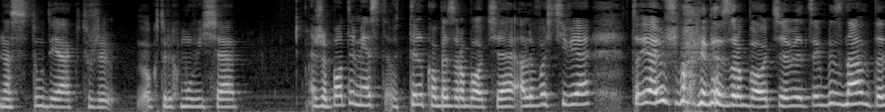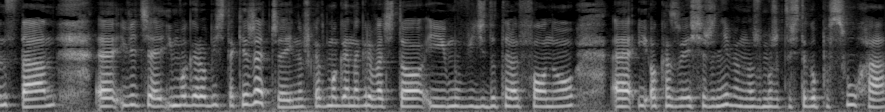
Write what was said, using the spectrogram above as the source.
na studia, którzy, o których mówi się że po tym jest tylko bezrobocie, ale właściwie to ja już mam bezrobocie, więc jakby znam ten stan e, i wiecie, i mogę robić takie rzeczy i na przykład mogę nagrywać to i mówić do telefonu e, i okazuje się, że nie wiem, no, że może ktoś tego posłucha.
